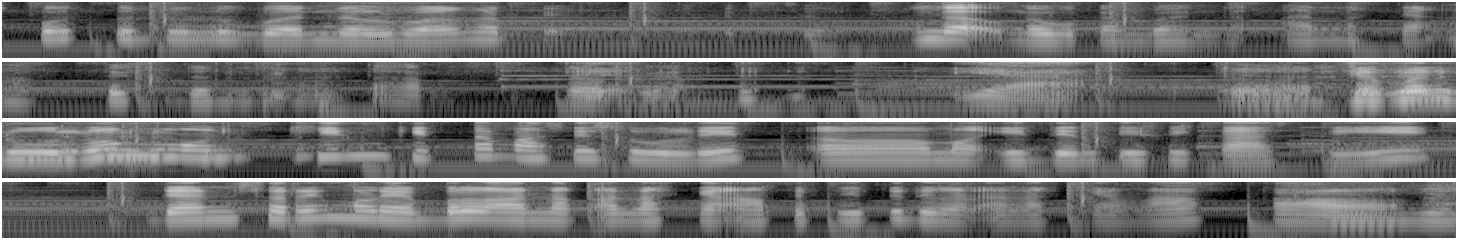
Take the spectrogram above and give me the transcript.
aku tuh dulu bandel banget ya. Enggak enggak bukan bandel anak yang aktif dan pintar. Iya. ya Ya. zaman dulu mungkin kita masih sulit eh, mengidentifikasi dan sering melabel anak-anak yang aktif itu dengan anak yang nakal iya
